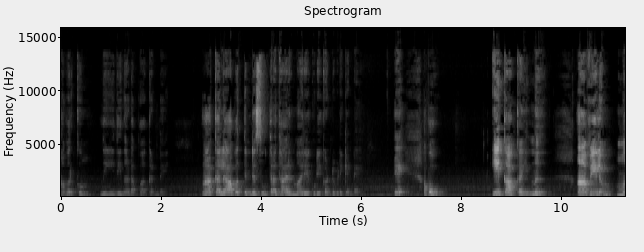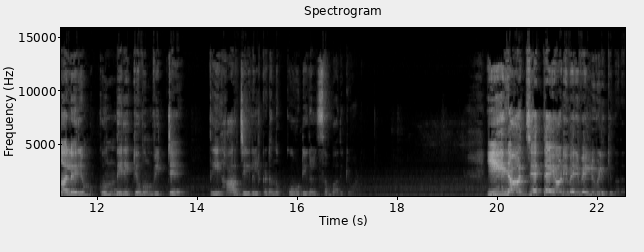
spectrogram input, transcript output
അവർക്കും നീതി നടപ്പാക്കണ്ടേ. ആ കലാപത്തിന്റെ സൂത്രധാരന്മാരെ കൂടി കണ്ടുപിടിക്കണ്ടേ. ഏ അപ്പോൾ ഈ കാക്ക ഇന്ന് അവിലും മലരും കുന്തിരിക്കവും വിറ്റ് തീഹാർ ജയിലിൽ കിടന്ന് കോടികൾ സമ്പാദിക്കുവാണ്. ഈ രാജ്യത്തെയാണ് ഇവർ വെല്ലുവിളിക്കുന്നത്.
